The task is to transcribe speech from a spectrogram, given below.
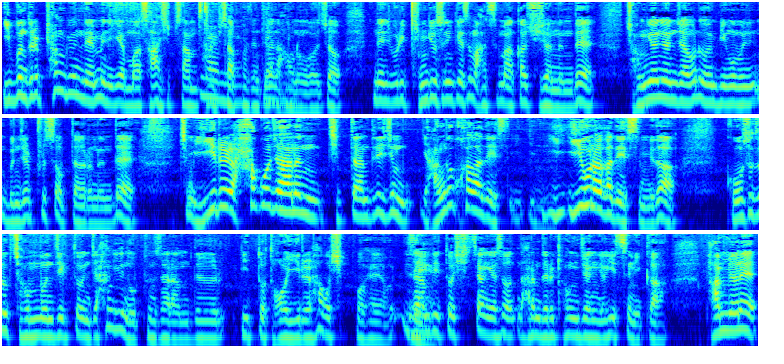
이분들을 평균 내면 이게 뭐 43, 34%가 네네. 나오는 거죠. 근데 우리 김 교수님께서 말씀 아까 주셨는데 정년 연장으로 노인 빈곤 문제를 풀 수 없다 그러는데 지금 일을 하고자 하는 집단들이 지금 양극화가 돼 있, 이, 이혼화가 돼 있습니다. 고소득 전문직 도 이제 한국이 높은 사람들이 또 더 일을 하고 싶어 해요. 이 사람들이 네. 또 시장에서 나름대로 경쟁력이 있으니까 반면에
